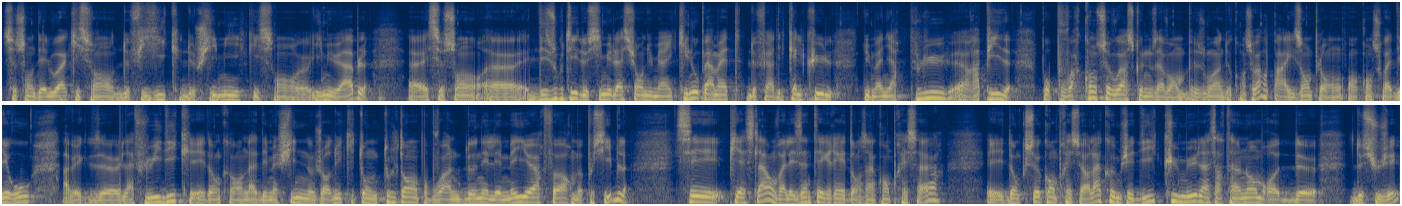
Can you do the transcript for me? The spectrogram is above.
Ce sont des lois qui sont de physique, de chimie, qui sont euh, immuables. Ce sont des outils de simulation numérique qui nous permettent de faire des calculs d'une manière plus rapide pour pouvoir concevoir ce que nous avons besoin de concevoir. Par exemple, on, on conçoit des roues avec de la fluidique et donc on a des machines aujourd'hui qui tournent tout le temps pour pouvoir nous donner les meilleures formes possibles. Ces pièces-là, on va les intégrer dans un compresseur et donc ce compresseur-là, comme j'ai dit, cumule un certain nombre de, de sujets.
